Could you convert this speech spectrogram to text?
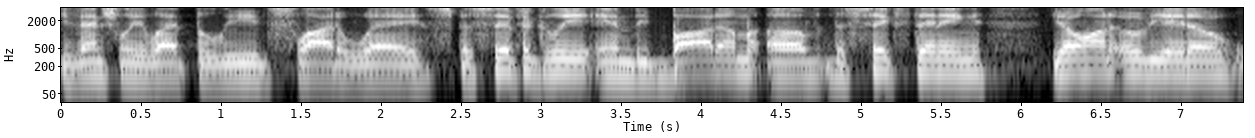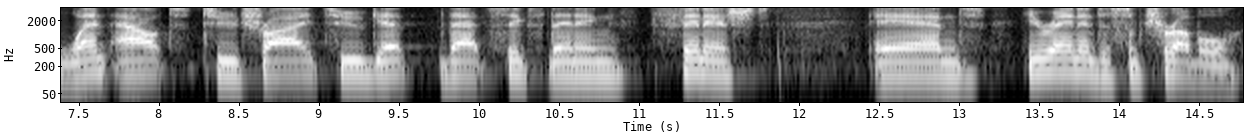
eventually let the lead slide away. Specifically in the bottom of the sixth inning, Johan Oviedo went out to try to get that sixth inning finished, and he ran into some trouble.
